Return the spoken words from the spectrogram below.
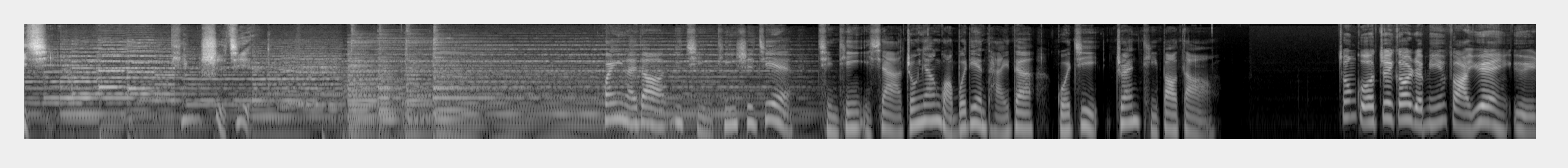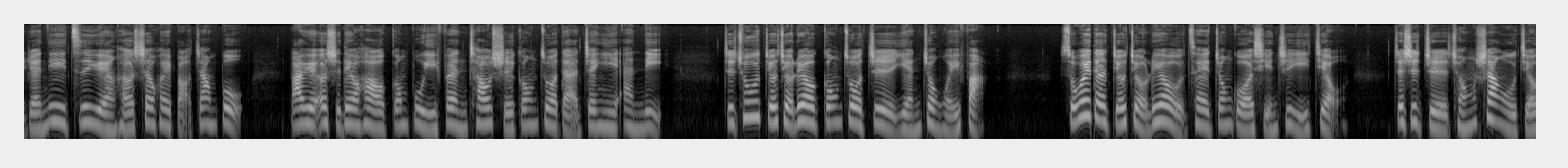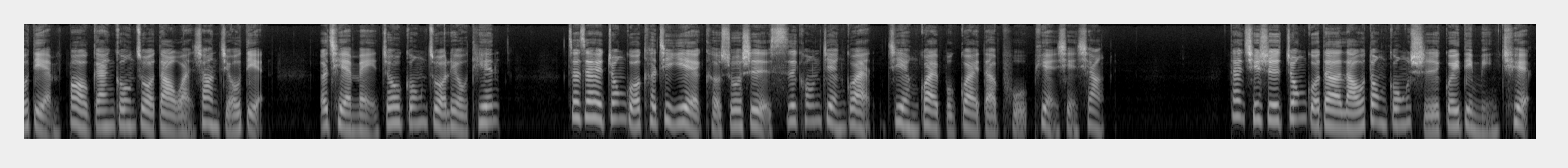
一起听世界，欢迎来到一起听世界，请听一下中央广播电台的国际专题报道。中国最高人民法院与人力资源和社会保障部八月二十六号公布一份超时工作的争议案例，指出九九六工作制严重违法。所谓的九九六在中国行之已久，这是指从上午九点爆肝工作到晚上九点，而且每周工作六天。这在中国科技业可说是司空见惯、见怪不怪的普遍现象。但其实中国的劳动工时规定明确，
